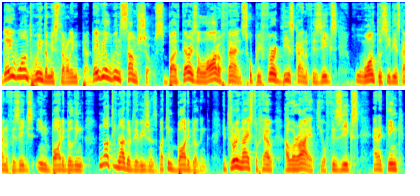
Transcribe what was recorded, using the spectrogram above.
They won't win the Mr. Olympia, they will win some shows, but there is a lot of fans who prefer these kind of physiques want to see these kind of physiques in bodybuilding, not in other divisions, but in bodybuilding. It's really nice to have a variety of physiques, and I think,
